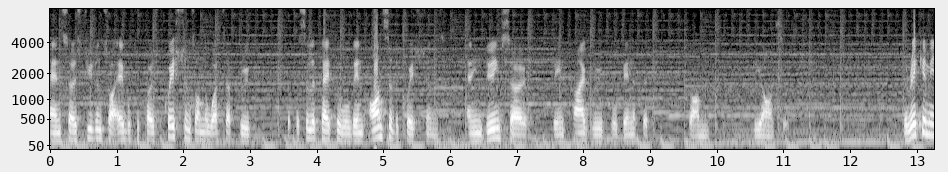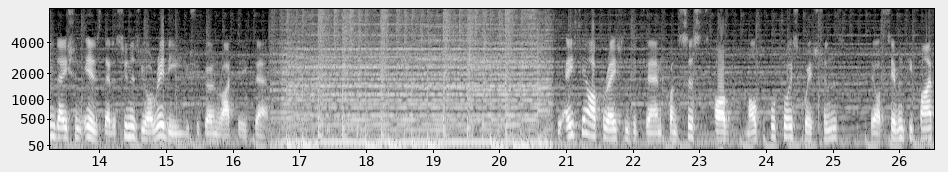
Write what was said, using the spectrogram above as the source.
and so students are able to post questions on the WhatsApp group. The facilitator will then answer the questions and in doing so, the entire group will benefit from the answers. The recommendation is that as soon as you are ready, you should go and write the exam. The ACI operations exam consists of multiple choice questions. There are 75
